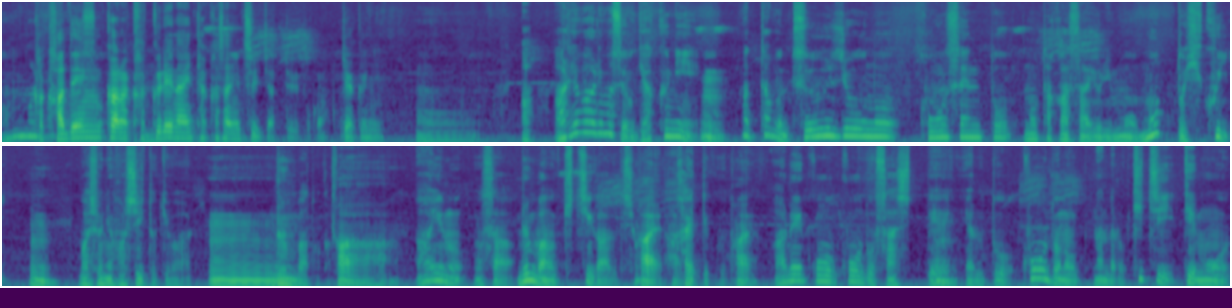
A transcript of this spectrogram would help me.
あんまりか家電から隠れない高さについちゃってるとか逆に。うん。ああれはありますよ。逆に、うん。まあ、多分通常のコンセントの高さよりももっと低いうん。場所に欲しい時はある、ルンバとか、はああいうのもさルンバの基地があるでしょ、はいはい。帰ってくる。はい。あれこうコード挿してうん。やると、コードのなんだろう基地ってもう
